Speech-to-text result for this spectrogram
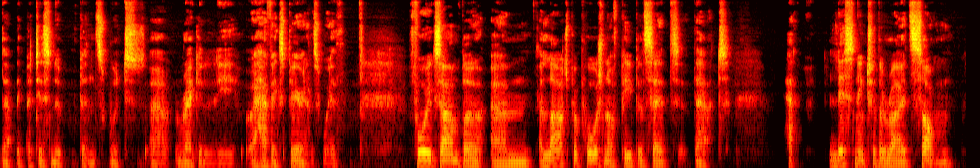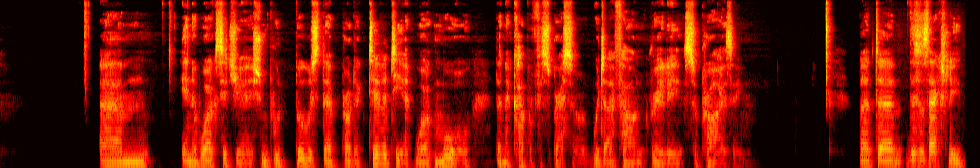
that the participants would uh, regularly have experience with. For example, um, a large proportion of people said that listening to the right song um, in a work situation would boost their productivity at work more than a cup of espresso, which I found really surprising. But uh, this is actually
